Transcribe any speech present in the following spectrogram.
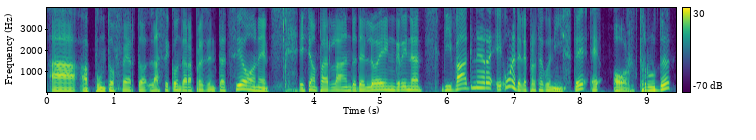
ha appunto offerto la seconda rappresentazione e stiamo parlando del Lohengrin di Wagner e una delle protagoniste è Ortrud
